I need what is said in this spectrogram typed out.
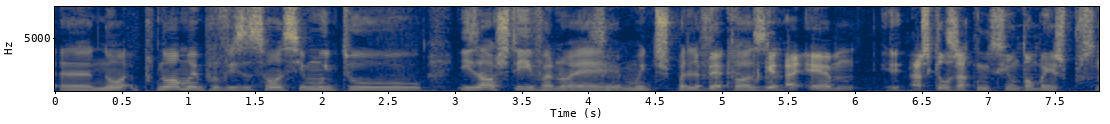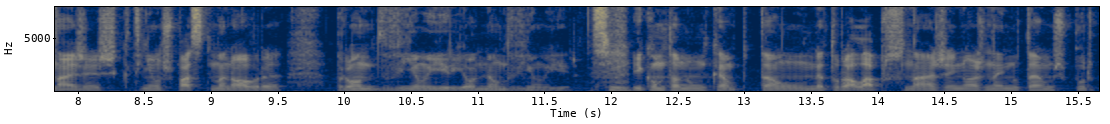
ah, não, é- porque não há uma improvisação assim muito exaustiva, não é? Sim. Muito espalhafatosa. porque é- é- acho que eles já conheciam tão bem os personagens que tinham espaço de manobra para onde deviam ir e onde não deviam ir. Sim. E como estão num campo tão natural à personagem, nós nem notamos porque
